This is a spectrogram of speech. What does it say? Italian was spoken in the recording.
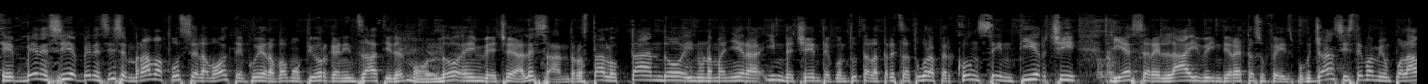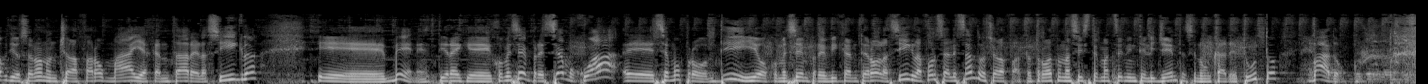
Ebbene sì, ebbene sì, sembrava fosse la volta in cui eravamo più organizzati del mondo e invece Alessandro sta lottando in una maniera indecente con tutta l'attrezzatura per consentirci di essere live in diretta su Facebook. Gian, sistemami un po' l'audio, se no non ce la farò mai a cantare la sigla. E bene, direi che come sempre siamo qua e siamo pronti. Io come sempre vi canterò la sigla, forse Alessandro ce l'ha fatta, ha trovato una sistemazione intelligente se non cade tutto. Vado.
